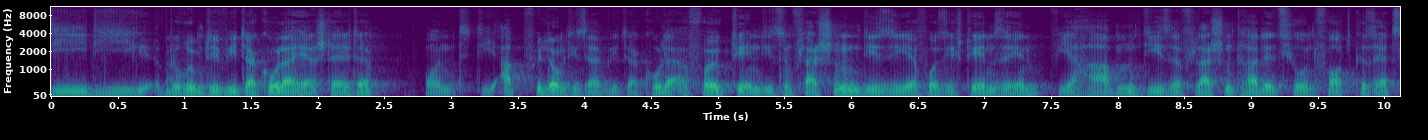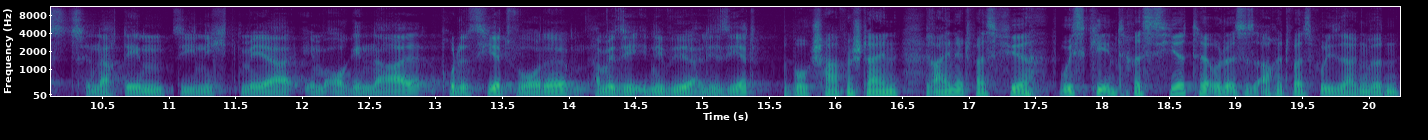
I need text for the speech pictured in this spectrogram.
die die berühmte Vita Cola herstellte. Und die Abfüllung dieser Vita Cola erfolgte in diesen Flaschen, die Sie hier vor sich stehen sehen. Wir haben diese Flaschentradition fortgesetzt. Nachdem sie nicht mehr im Original produziert wurde, haben wir sie individualisiert. Burg Scharfenstein rein etwas für Whisky-Interessierte oder ist es auch etwas, wo Sie sagen würden,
